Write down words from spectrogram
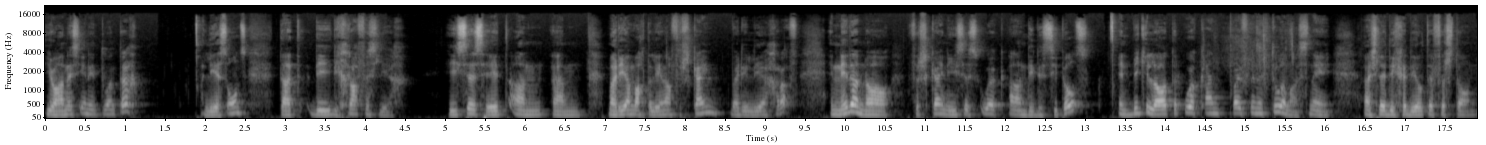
Johannes 21 lees ons dat die die graf is leeg. Jesus het aan ehm um, Maria Magdalena verskyn by die leë graf en net daarna verskyn Jesus ook aan die disippels en bietjie later ook aan twyfelende Thomas, nê, nee, as jy die gedeelte verstaan.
